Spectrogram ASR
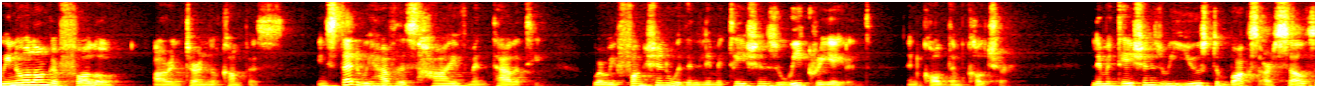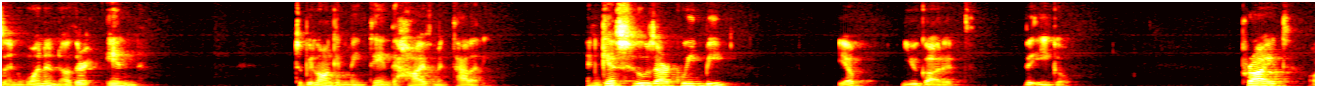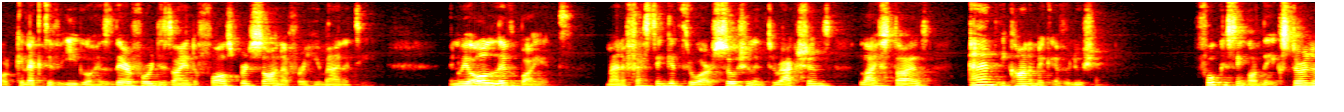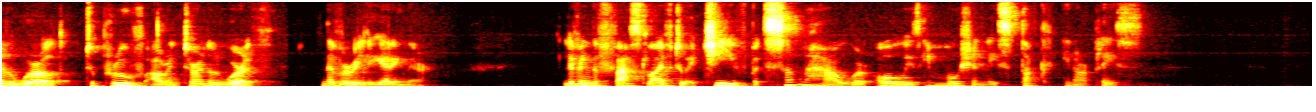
We no longer follow our internal compass. Instead, we have this hive mentality where we function within limitations we created and called them culture. Limitations we use to box ourselves and one another in to belong and maintain the hive mentality. And guess who's our queen bee? Yep, you got it the ego. Pride, or collective ego, has therefore designed a false persona for humanity, and we all live by it, manifesting it through our social interactions, lifestyles, and economic evolution. Focusing on the external world to prove our internal worth, never really getting there. Living the fast life to achieve, but somehow we're always emotionally stuck in our place.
